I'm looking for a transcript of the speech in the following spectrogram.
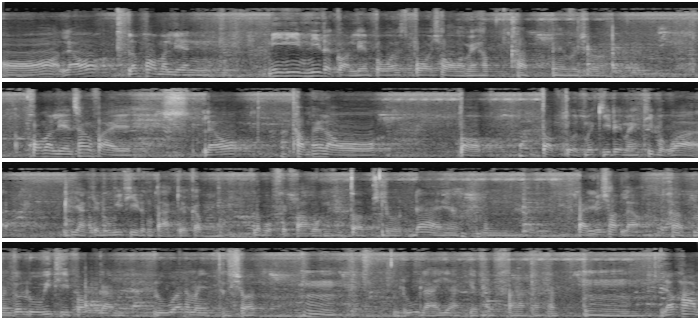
อ๋อ แล้วแล้วพอมาเรียนนี่นี่นี่แต่ก่อนเรียนปวปวชมาไหมครับ ครับแม่มาชอบพอมาเรียนช่างไฟ แล้วทำให้เราตอบตอบโจทย์เมื่อกี้ได้ไหมที่บอกว่า อยากจะรู้วิธีต่างๆ เกี่ยวกับระบบไฟฟ้าพวกนี้ตอบโจทย์ได้ครับ มันไฟไม่ช็อตแล้ว ครับ มันก็รู้วิธีป้องกัน รู้ว่าทำไมถึงช็อตอืม รู้หลายอย่างเกี่ยวกับไฟฟ้านะครับ อืม แล้วคาด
